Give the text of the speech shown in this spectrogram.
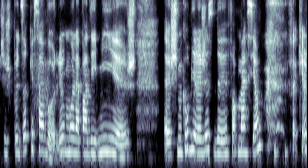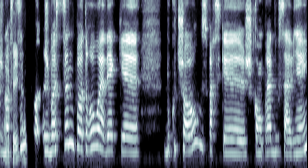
je peux dire que ça va. Là. Moi, la pandémie, euh, je suis microbiologiste de formation. fait que je m'ostine pas, pas trop avec euh, beaucoup de choses parce que je comprends d'où ça vient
